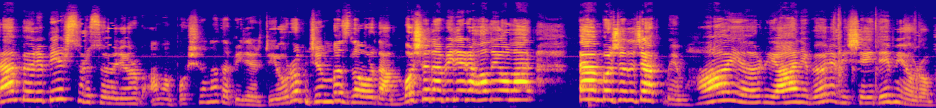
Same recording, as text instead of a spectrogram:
ben böyle bir sürü söylüyorum ama boşanabilir diyorum. Cımbızla oradan boşanabilir alıyorlar. Ben boşanacak mıyım? Hayır yani böyle bir şey demiyorum.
